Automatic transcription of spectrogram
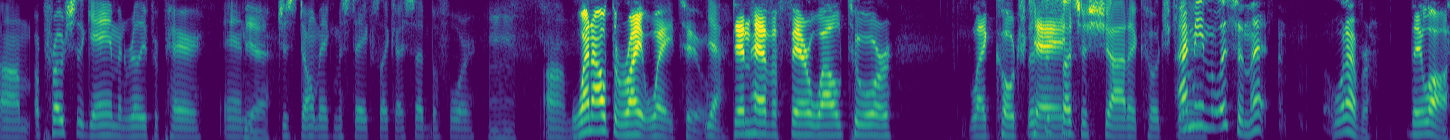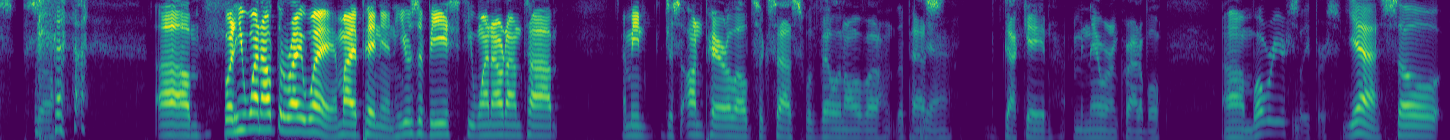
um, approach the game and really prepare and Yeah. just don't make mistakes, like I said before. Mhm. Um, Went out the right way too. Yeah. Didn't have a farewell tour like Coach this K. is such a shot at Coach K. I mean, listen, that whatever. They lost. So Um, but he went out the right way, in my opinion. He was a beast. He went out on top. I mean, just unparalleled success with Villanova the past yeah. decade. I mean, they were incredible. Um, what were your sleepers? Yeah, so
